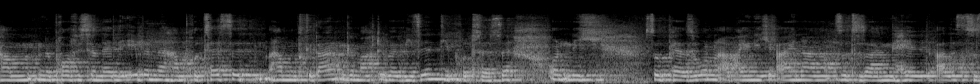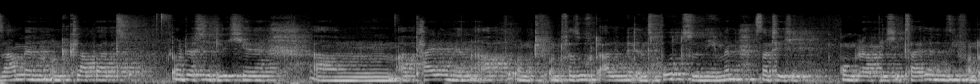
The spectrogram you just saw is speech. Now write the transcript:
haben eine professionelle Ebene, haben Prozesse, haben uns Gedanken gemacht über wie sind die Prozesse und nicht so personenabhängig einer sozusagen hält alles zusammen und klappert unterschiedliche ähm, Abteilungen ab und, und versucht alle mit ins Boot zu nehmen. Das ist natürlich unglaublich zeitintensiv und,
